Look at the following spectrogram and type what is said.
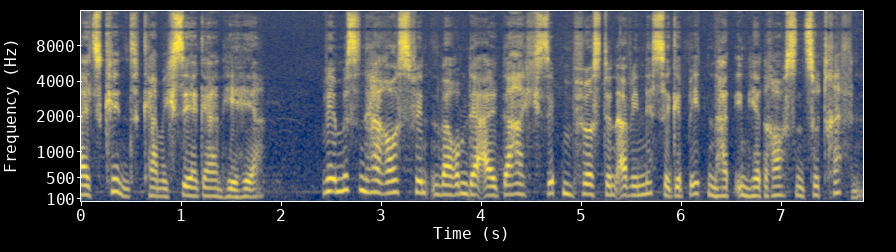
Als Kind kam ich sehr gern hierher. Wir müssen herausfinden, warum der Aldarch Sippenfürstin Avinisse gebeten hat, ihn hier draußen zu treffen.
